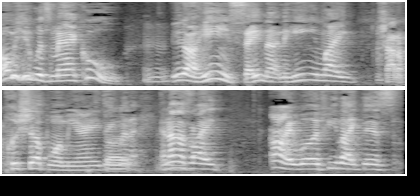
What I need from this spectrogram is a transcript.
homie was mad cool. Mm-hmm. You know, he ain't say nothing. He ain't like try to push up on me or anything. Right. But and I was like, all right, well, if he like this, th-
